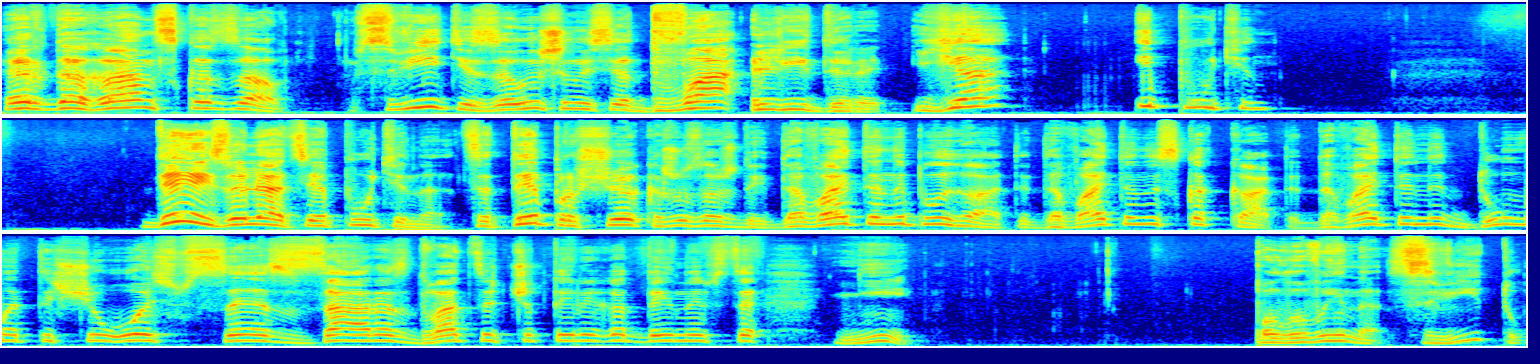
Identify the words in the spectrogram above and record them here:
Ердоган сказав: в світі залишилися два лідери: я і Путін. Де ізоляція Путіна? Це те, про що я кажу завжди. Давайте не плигати, давайте не скакати, давайте не думати, що ось все зараз, 24 години, все. Ні. Половина світу,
